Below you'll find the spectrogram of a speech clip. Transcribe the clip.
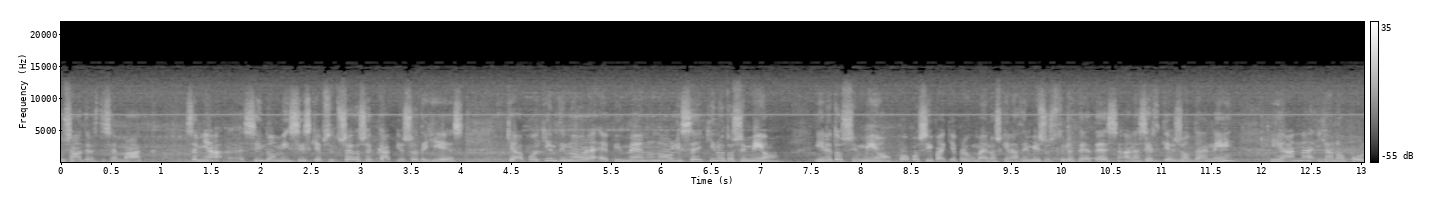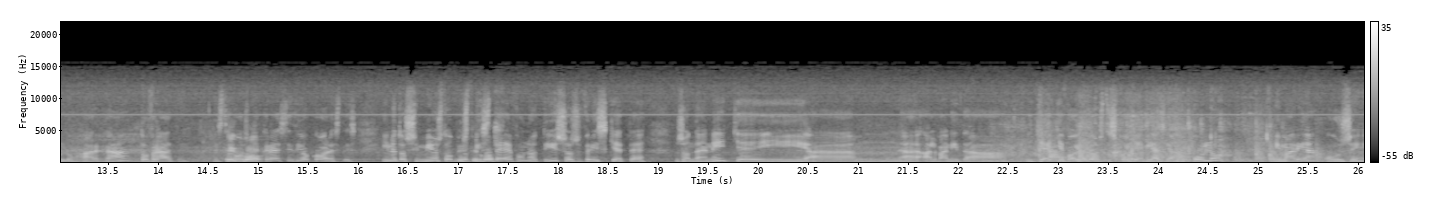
τους άντρες της ΕΜΑΚ σε μια σύντομη σύσκεψη, τους έδωσε κάποιες οδηγίες και από εκείνη την ώρα επιμένουν όλοι σε εκείνο το σημείο. Είναι το σημείο που, όπως είπα και προηγουμένως και να θυμίσω στους τηλεθεατές, ανασύρθηκε ζωντανή η Άννα Γιανοπούλου, αργά το βράδυ. Δυστυχώς Εγώ- νεκρές οι δύο κόρες της. Είναι το σημείο στο οποίο Δυστυχώς. πιστεύουν ότι ίσως βρίσκεται ζωντανή και η α, α, Αλβανίδα οικιακή βοηθός της οικογένειας Γιαννοπούλου, η Μαρία Ούζη.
